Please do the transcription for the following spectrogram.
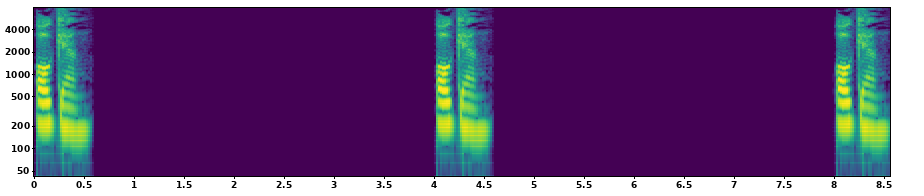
억양. 억양 억양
